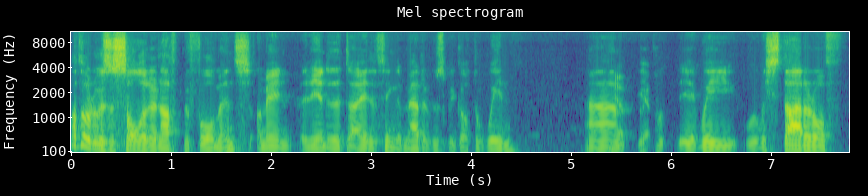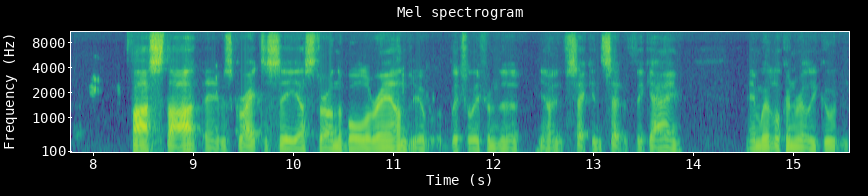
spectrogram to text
I thought it was a solid enough performance. I mean, at the end of the day, the thing that mattered was we got the win. Um, it- we we started off fast start, and it was great to see us throwing the ball around, literally from the you know second set of the game, and we're looking really good.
